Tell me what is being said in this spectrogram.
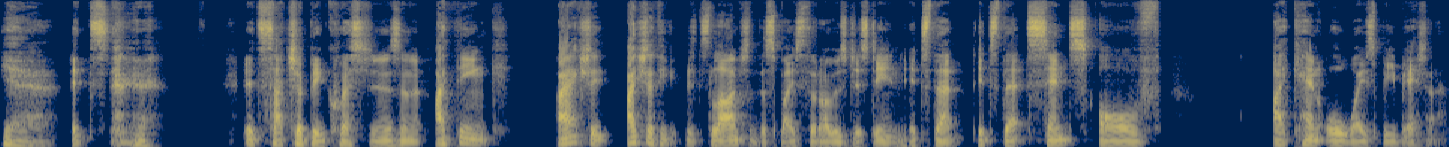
Yeah, it's, it's such a big question, isn't it? I think, I actually, actually think it's largely the space that I was just in. It's that, it's that sense of I can always be better.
